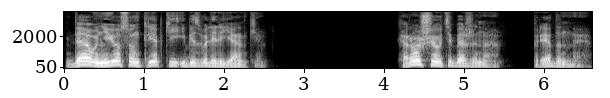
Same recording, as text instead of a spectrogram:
«Да, у нее сон крепкий и без валерьянки». «Хорошая у тебя жена, преданная».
